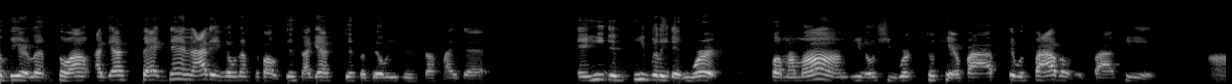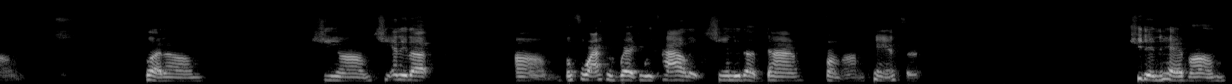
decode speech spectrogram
severe limp. So I, I guess back then I didn't know nothing about this. I guess disabilities and stuff like that. And he just he really didn't work. But my mom, you know, she worked, took care of five. It was five of us, five kids. Um, but um, she um she ended up um before I could graduate college, she ended up dying from um cancer. She didn't have um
